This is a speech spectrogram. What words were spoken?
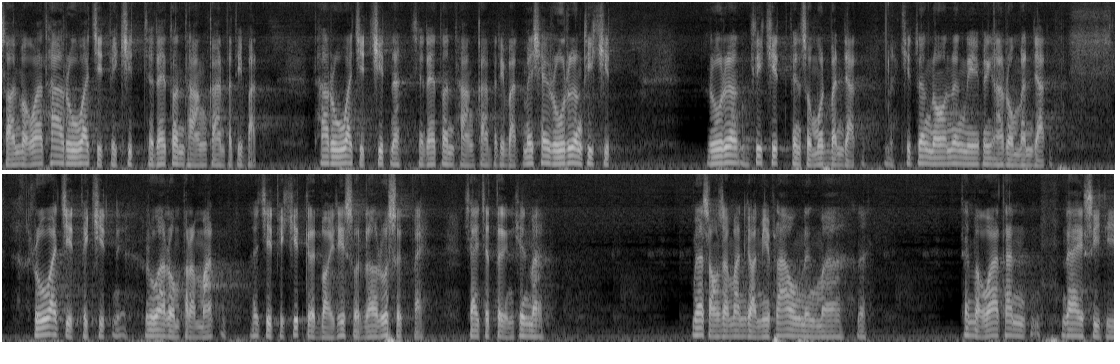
สอนบอกว่าถ้ารู้ว่าจิตไปคิดจะได้ต้นทางการปฏิบัติ ถ้ารู้ว่าจิตคิดนะจะได้ต้นทางการปฏิบัติ ไม่ใช่รู้เรื่องที่คิด รู้เรื่องที่คิดเป็นสมมุติบัญญัติ คิดเรื่องโน้นเรื่องนี้เป็นอารมณ์บัญญัติ รู้ว่าจิตไปคิดเนี่ยรู้อารมณ์ประมัดถ้าจิตไปคิดเกิดบ่อยที่สุดเรารู้สึกไป ใจจะตื่นขึ้นมา เมื่อสองสามวันก่อนมีพระองค์หนึ่งมานะท่านบอกว่าท่านได้ซีดี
